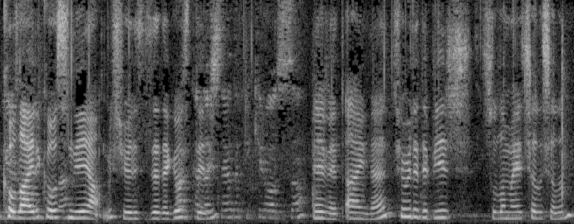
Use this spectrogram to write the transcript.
Kolaylık olsun diye yapmış. Şöyle size de göstereyim. Arkadaşlara da fikir olsun. Evet aynen. Şöyle de bir sulamaya çalışalım.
